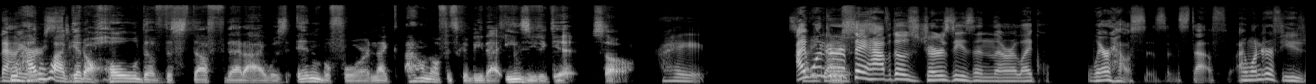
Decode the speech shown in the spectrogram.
well, how do I get a hold of the stuff that I was in before? And like, I don't know if it's gonna be that easy to get. So Right. I wonder guys. if they have those jerseys in their like warehouses and stuff. I wonder if you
